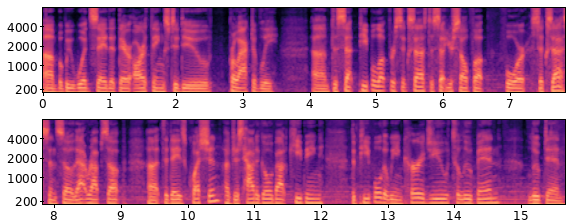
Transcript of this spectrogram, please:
um, but we would say that there are things to do proactively um, to set people up for success, to set yourself up for success. And so that wraps up uh, today's question of just how to go about keeping the people that we encourage you to loop in, looped in.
